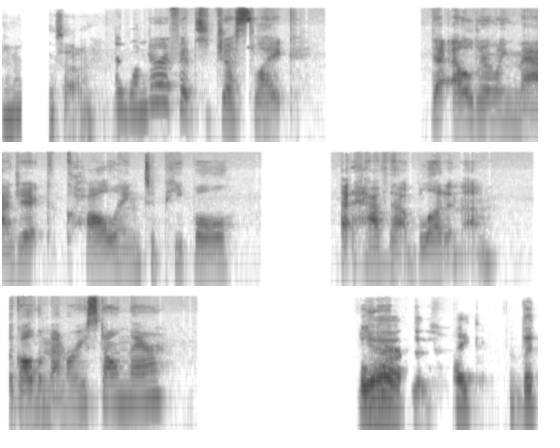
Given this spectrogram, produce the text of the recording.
I don't think so I wonder if it's just like the elderling magic calling to people that have that blood in them. Like all the memory stone there. Or- like the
